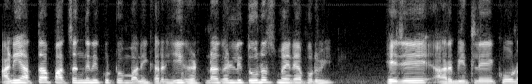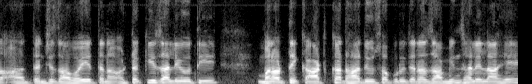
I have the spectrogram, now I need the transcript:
आणि आता पाचंगणी कुटुंबानी कारण ही घटना घडली दोनच महिन्यापूर्वी हे जे आर्मीतले कोण त्यांचे जावई आहेत त्यांना अटकही झाली होती. मला वाटतं एक आठ का दहा दिवसापूर्वी त्यांना जामीन झालेला आहे.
